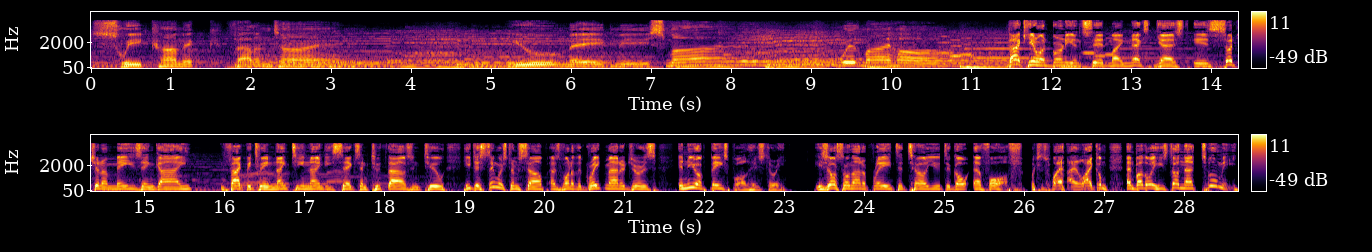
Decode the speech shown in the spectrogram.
sweet comic Valentine, you make me smile with my heart. Back here on Bernie and Sid, my next guest is such an amazing guy. In fact, between 1996 and 2002, he distinguished himself as one of the great managers in New York baseball history. He's also not afraid to tell you to go F off, which is why I like him. And by the way, he's done that to me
